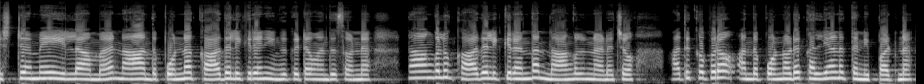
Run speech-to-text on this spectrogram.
இஷ்டமே இல்லாமல் நான் அந்த பொண்ணை காதலிக்கிறேன்னு எங்ககிட்ட வந்து சொன்னேன். நாங்களும் காதலிக்கிறேன்னு தான் நாங்களும் நினச்சோம். அதுக்கப்புறம் அந்த பொண்ணோட கல்யாணத்தை நிப்பாட்டினேன்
